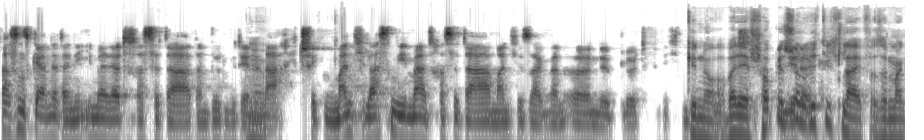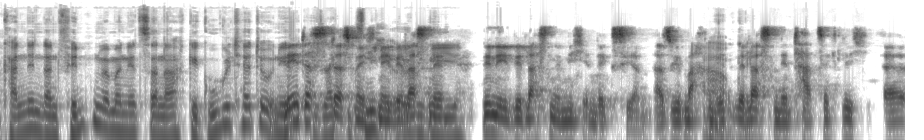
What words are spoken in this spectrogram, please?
lass uns gerne deine E-Mail-Adresse da, dann würden wir dir eine Nachricht schicken. Manche lassen die E-Mail-Adresse da, manche sagen dann, äh, ne, blöd, finde ich nicht. Genau, aber der Shop ist schon richtig live. Also man kann den dann finden, wenn man jetzt danach gegoogelt hätte. Und nee, das ist das nicht. Nee, wir lassen den, nee, nee, wir lassen den nicht indexieren. Also wir machen, ah, okay. wir lassen den tatsächlich äh,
